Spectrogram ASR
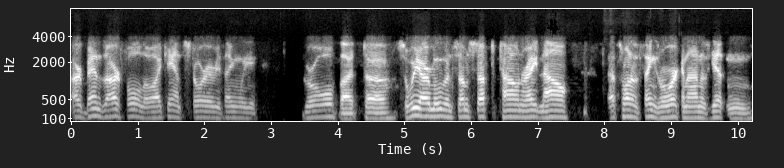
our bins are full though. I can't store everything we grow, but uh, so we are moving some stuff to town right now. That's one of the things we're working on is getting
